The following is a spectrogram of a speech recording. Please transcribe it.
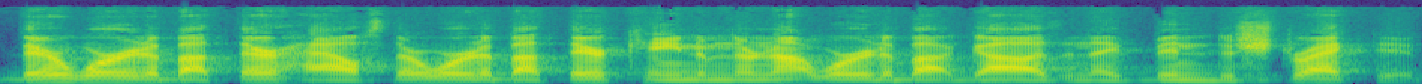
they're worried about their house. They're worried about their kingdom. They're not worried about God's and they've been distracted.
